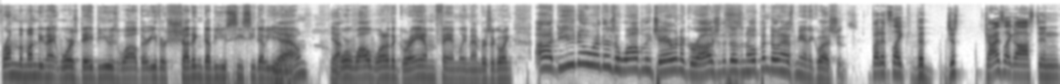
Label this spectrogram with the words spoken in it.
from the Monday Night Wars debuts while they're either shutting WCCW Yeah. down, Yeah. or while one of the Graham family members are going. Uh, do you know where there's a wobbly chair in a garage that doesn't open? Don't ask me any questions. but it's like the just guys like Austin,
